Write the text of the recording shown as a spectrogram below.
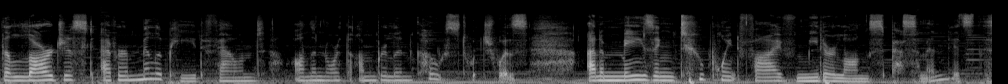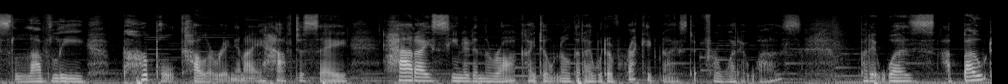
the largest ever millipede found on the Northumberland coast, which was an amazing 2.5 meter long specimen. It's this lovely purple coloring, and I have to say, had I seen it in the rock, I don't know that I would have recognized it for what it was but it was about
